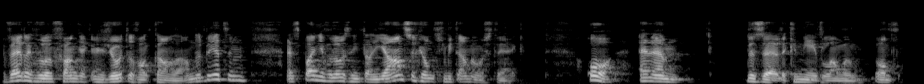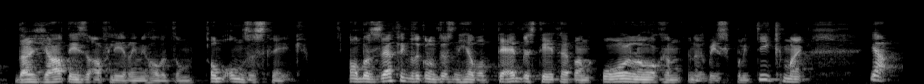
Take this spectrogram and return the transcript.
Verder verloor Frankrijk een groot deel van Canada aan de Britten en Spanje verloor zijn Italiaanse grondgebied aan Oostenrijk. Oh, en um, de zuidelijke Nederlanden, want daar gaat deze aflevering nog altijd om, om onze streek. Al besef ik dat ik ondertussen heel wat tijd besteed heb aan oorlogen en Europese politiek, maar ja,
